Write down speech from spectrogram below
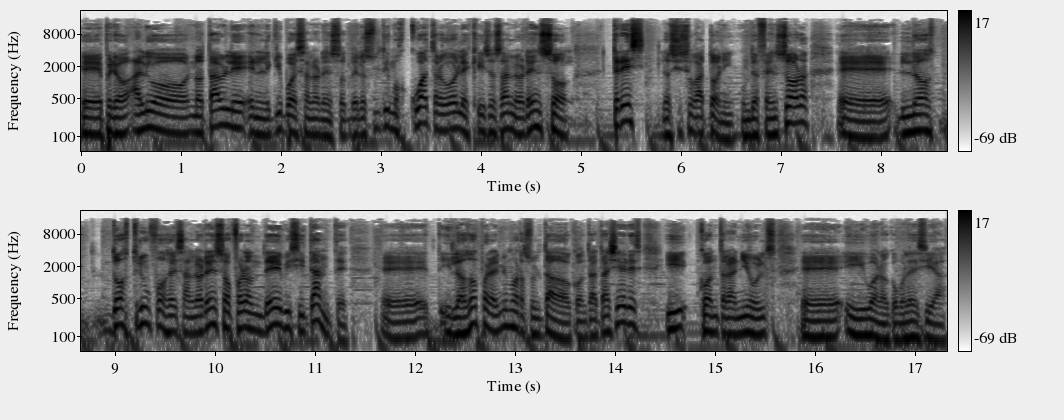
eh, pero algo notable en el equipo de San Lorenzo. De los últimos cuatro goles que hizo San Lorenzo, tres los hizo Gatoni, un defensor. Eh, los dos triunfos de San Lorenzo fueron de visitante. eh, y los dos por el mismo resultado, contra Talleres y contra Newell's. Eh, y bueno, como les decía,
